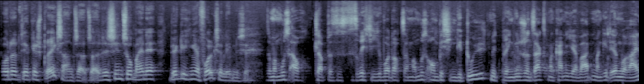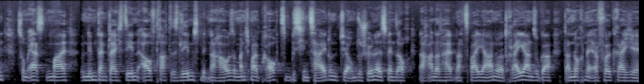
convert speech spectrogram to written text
oder der Gesprächsansatz. Also das sind so meine wirklichen Erfolgserlebnisse. Also man muss auch, ich glaube, das ist das richtige Wort auch zu sagen, man muss auch ein bisschen Geduld mitbringen. Wie du schon sagst, man kann nicht erwarten, man geht irgendwo rein zum ersten Mal und nimmt dann gleich den Auftrag des Lebens mit nach Hause. Manchmal braucht es ein bisschen Zeit und ja, umso schöner ist, wenn es auch nach anderthalb, nach zwei Jahren oder drei Jahren sogar dann noch eine erfolgreiche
